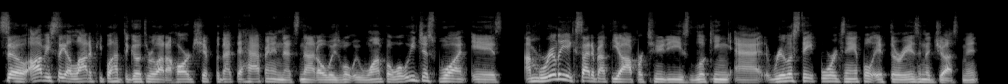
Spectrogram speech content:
So obviously, a lot of people have to go through a lot of hardship for that to happen, and that's not always what we want. But what we just want is, I'm really excited about the opportunities looking at real estate, for example, if there is an adjustment.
